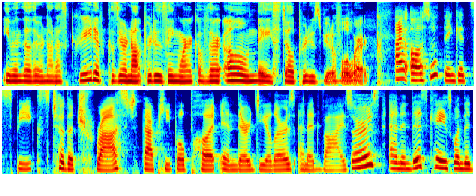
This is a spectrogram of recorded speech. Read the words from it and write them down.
even though they're not as creative because they're not producing work of their own, they still produce beautiful work. I also think it speaks to the trust that people put in their dealers and advisors. And in this case, when the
